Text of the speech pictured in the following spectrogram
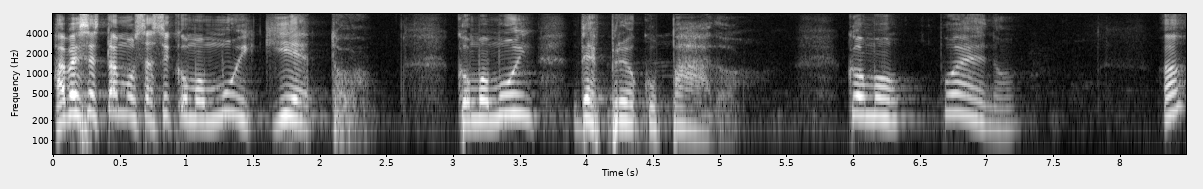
A veces estamos así como muy quietos, como muy despreocupados, como, bueno, ¿ah?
